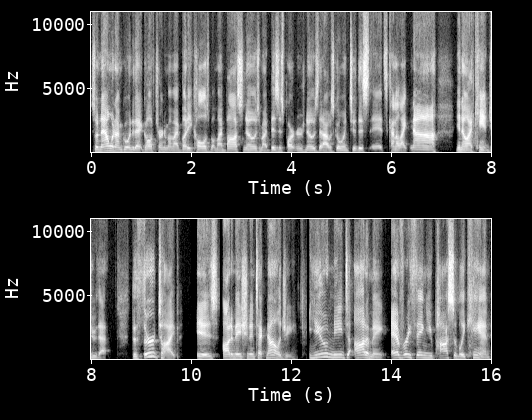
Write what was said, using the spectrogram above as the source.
So now when I'm going to that golf tournament, my buddy calls, but my boss knows, my business partners knows that I was going to this. It's kind of like, nah, you know, I can't do that. The third type is automation and technology. You need to automate everything you possibly can.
